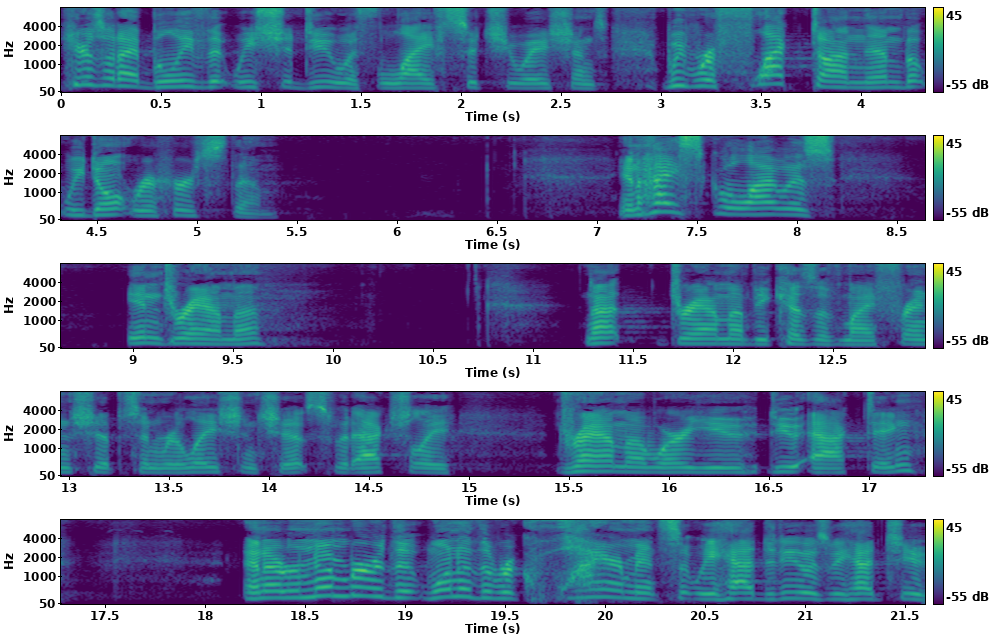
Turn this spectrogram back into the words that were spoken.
here's what I believe that we should do with life situations we reflect on them, but we don't rehearse them. In high school, I was in drama not drama because of my friendships and relationships, but actually drama where you do acting. And I remember that one of the requirements that we had to do is we had to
